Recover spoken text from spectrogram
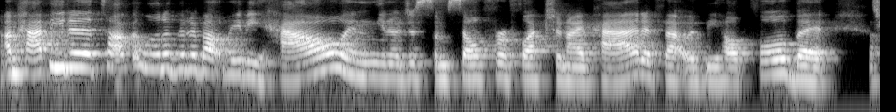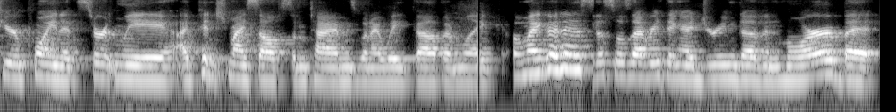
I'm happy to talk a little bit about maybe how and, you know, just some self-reflection I've had, if that would be helpful. But to your point, it's certainly, I pinch myself sometimes when I wake up. I'm like, oh my goodness, this was everything I dreamed of and more. But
